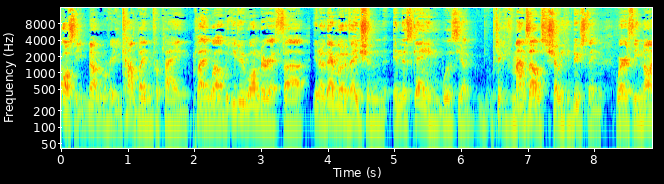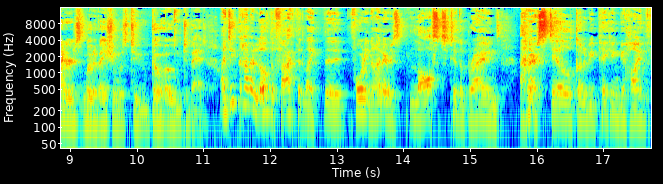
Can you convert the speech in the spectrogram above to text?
Obviously, no, not really. You can't blame them for playing playing well, but you do wonder if uh, you know their motivation in this game was, you know, particularly for Manziel, was to show he can do something, whereas the Niners' motivation was to go home to bed. I do kind of love the fact that like the 49ers lost to the Browns and are still going to be picking behind them.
